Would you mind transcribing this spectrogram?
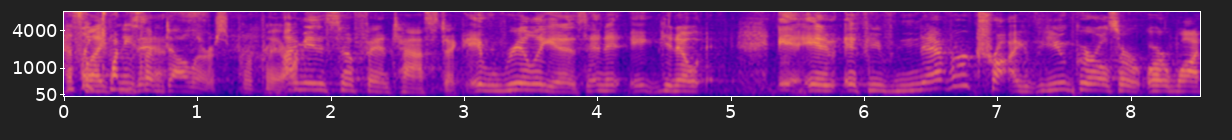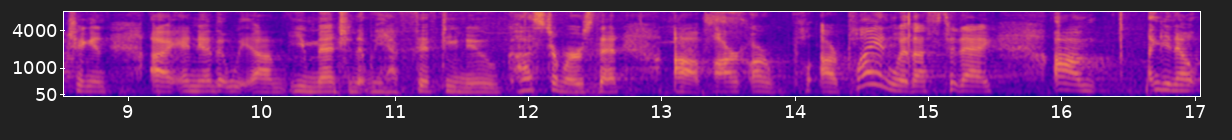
That's like 20 some this. dollars per pair. I mean, it's so fantastic. It really is, and it, it- you know. If you've never tried, if you girls are, are watching, and I, I know that we, um, you mentioned that we have 50 new customers that uh, are, are are playing with us today. Um, you know,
